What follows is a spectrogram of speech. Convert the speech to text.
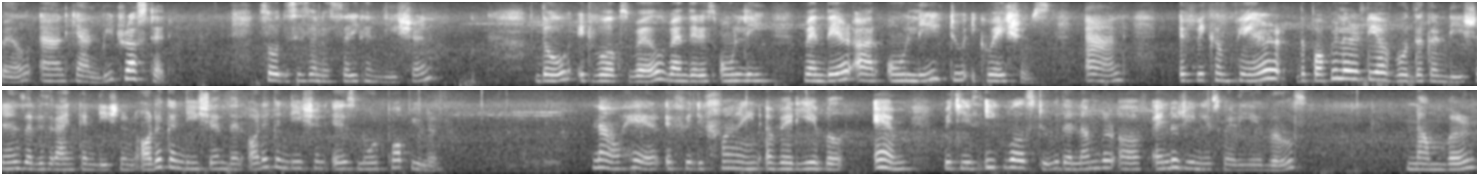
well and can be trusted so this is a necessary condition. Though it works well when there is only when there are only two equations. And if we compare the popularity of both the conditions that is rank condition and order condition then order condition is more popular. Now here if we define a variable m which is equals to the number of endogenous variables number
